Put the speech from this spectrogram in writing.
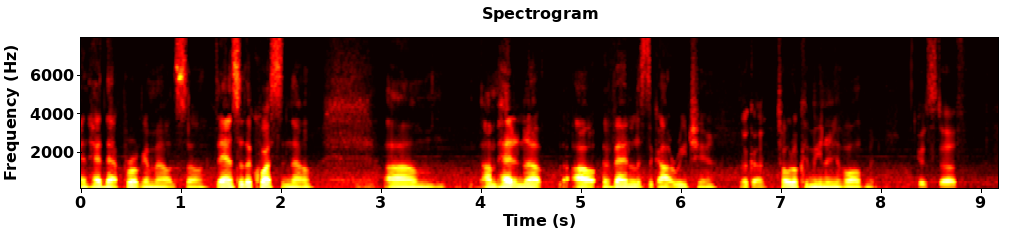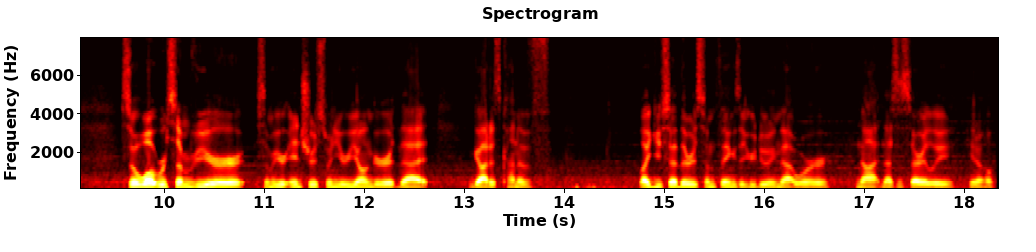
and head that program out. So to answer the question now, um, I'm heading up our evangelistic outreach here Okay. total community involvement. Good stuff. So, what were some of your some of your interests when you were younger that God has kind of, like you said, there is some things that you're doing that were not necessarily, you know,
